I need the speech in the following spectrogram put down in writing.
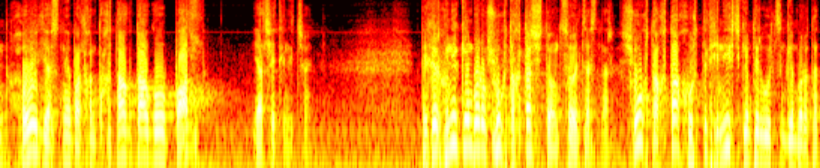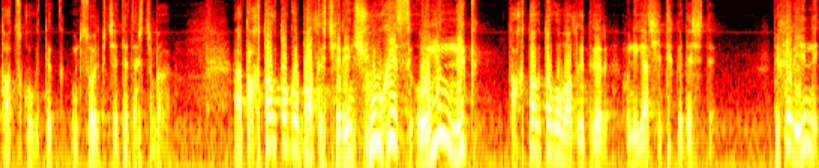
нь хууль ёсны болох нь тогтоогдоогүй бол ял шийтгэн гэж байгаа. Тэгэхээр хүний гин буруу шүүх тогтоож штэ үндсэн хууль заснаар. Шүүх тогтоох хүртэл хэнийг ч гэмтэргүүлсэн гин буруутай тооцохгүй гэдэг үндсэн хууль бичээтэй зарчим байна. А тогтоогдоогүй бол гэчгээр энэ шүүхээс өмнө нэг тогтоогдоогүй бол гэдгээр хүнийг ял шийдэх гэдэг штэ. Тэгэхээр энэ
